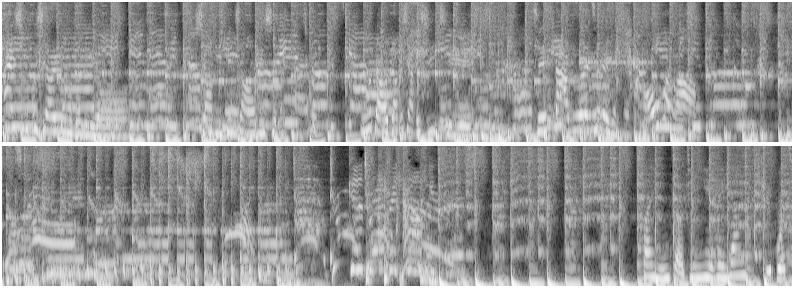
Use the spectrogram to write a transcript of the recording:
爱情不需要任何的理由，需要你分享我们是舞蹈当下的心情，最大。走进夜未央直播间。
